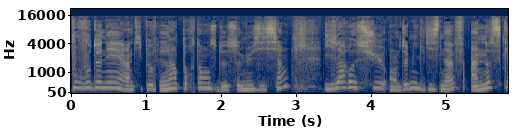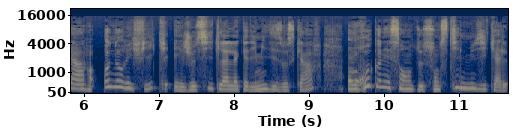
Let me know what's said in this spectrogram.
Pour vous donner un petit peu l'importance de ce musicien, il a reçu en 2019 un Oscar honorifique, et je cite là l'Académie des Oscars, en reconnaissance de son style musical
